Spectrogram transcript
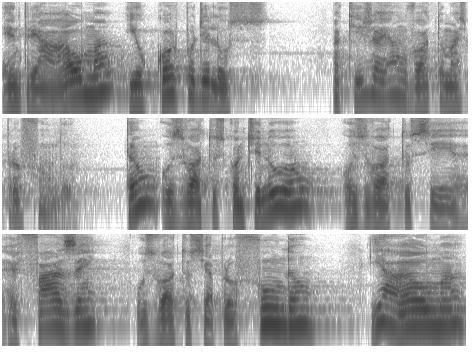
entre a alma e o corpo de luz. Aqui já é um voto mais profundo. Então, os votos continuam, os votos se refazem, os votos se aprofundam e a alma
